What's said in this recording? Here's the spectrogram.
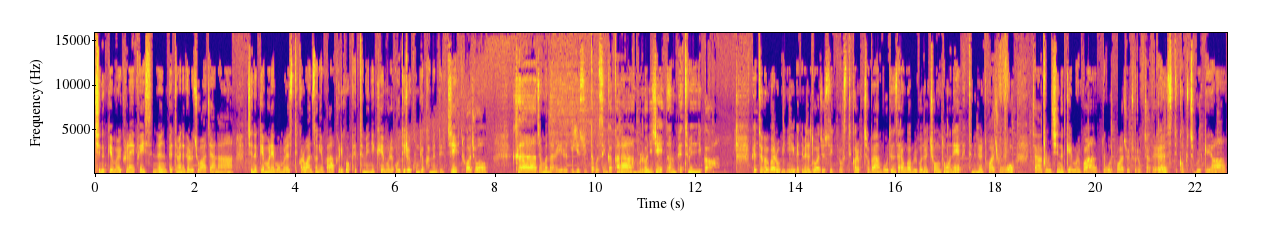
진흙괴물 클레이페이스는 배트맨을 별로 좋아하지 않아. 진흙괴물의 몸을 스티커로 완성해봐. 그리고 배트맨이 괴물의 어디를 공격하면 될지 도와줘. 그아, 정말 나를 이- 이길 수 있다고 생각하나? 물론이지. 너는 배트맨이니까. 배트걸과 로빈이 배트맨을 도와줄 수 있도록 스티커를 붙여봐. 모든 사람과 물건을 총동원해 배트맨을 도와줘. 자, 그럼 진흙괴물과 또 도와줄 조력자들 스티커 붙여볼게요.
